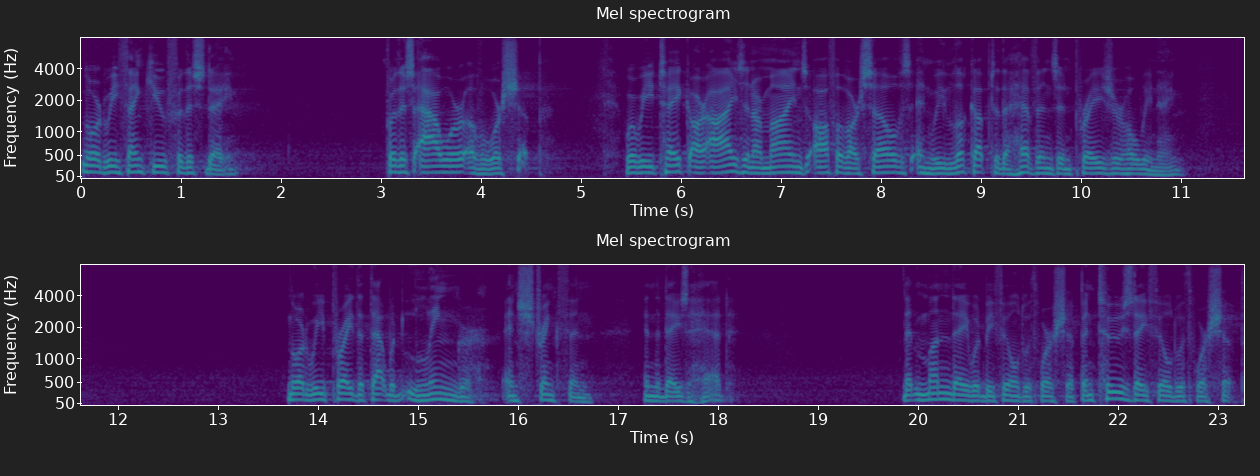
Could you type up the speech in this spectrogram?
Lord, we thank you for this day, for this hour of worship, where we take our eyes and our minds off of ourselves and we look up to the heavens and praise your holy name. Lord, we pray that that would linger and strengthen in the days ahead. That Monday would be filled with worship and Tuesday filled with worship.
